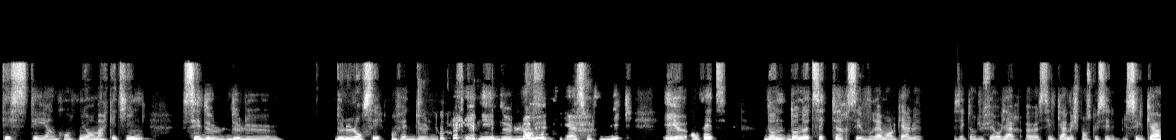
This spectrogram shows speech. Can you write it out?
tester un contenu en marketing, c'est de, le de le lancer, en fait, de, le créer, de l'envoyer à son public. Et en fait, dans, notre secteur, c'est vraiment le cas. Le secteur du ferroviaire, euh, c'est le cas, mais je pense que c'est le cas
